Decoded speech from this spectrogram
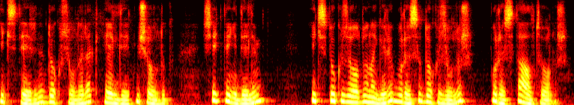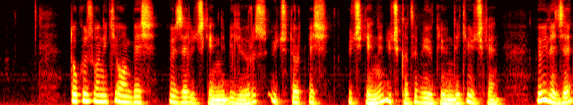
x değerini 9 olarak elde etmiş olduk. Şekle gidelim. x 9 olduğuna göre burası 9 olur. Burası da 6 olur. 9, 12, 15 özel üçgenini biliyoruz. 3, 4, 5 üçgeninin 3 katı büyüklüğündeki üçgen. Böylece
